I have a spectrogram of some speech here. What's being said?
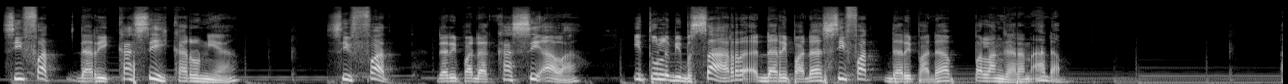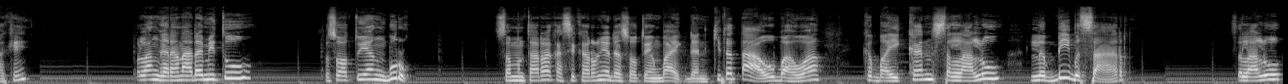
sifat dari kasih karunia, sifat daripada kasih Allah itu lebih besar daripada sifat daripada pelanggaran Adam. Oke? Okay? Pelanggaran Adam itu sesuatu yang buruk. Sementara kasih karunia adalah sesuatu yang baik dan kita tahu bahwa kebaikan selalu lebih besar, selalu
